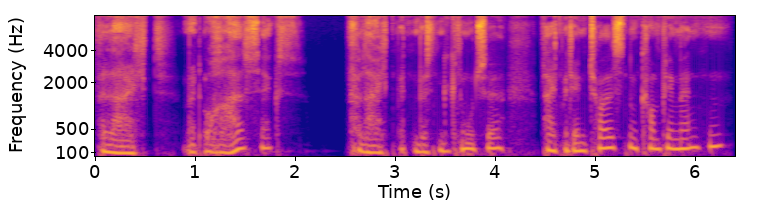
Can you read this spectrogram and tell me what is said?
vielleicht mit Oralsex, vielleicht mit ein bisschen Geknutsche, vielleicht mit den tollsten Komplimenten.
